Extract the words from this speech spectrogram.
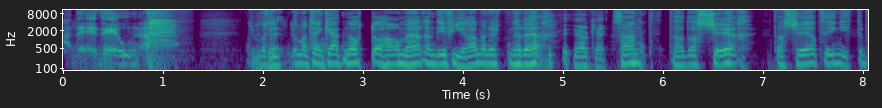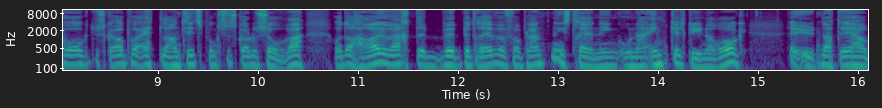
Ja, det, det er jo du må, te- du må tenke at natta har mer enn de fire minuttene der. Ja, ok. Sant? Der, der, skjer, det skjer ting etterpå, og du skal på et eller annet tidspunkt så skal du sove. Og det har jo vært be- bedrevet forplantningstrening under enkeltdyner òg, uten at det har,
